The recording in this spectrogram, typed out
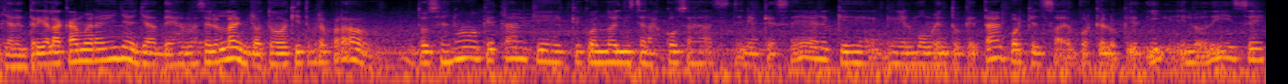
ya le entregué la cámara a ella, ya déjame hacer el live, lo tengo aquí preparado. Entonces, no, ¿qué tal? Que, que cuando él dice las cosas tienen que ser, que en el momento que tal, porque él sabe por qué lo que lo dice,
